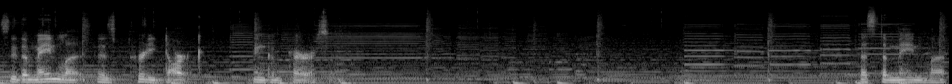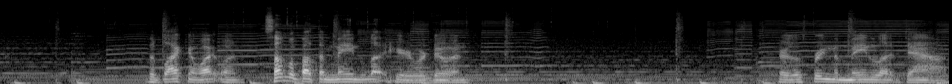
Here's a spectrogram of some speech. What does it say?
See, the main LUT is pretty dark in comparison. That's the main LUT. The black and white one. Something about the main LUT here we're doing. Here, let's bring the main LUT down.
